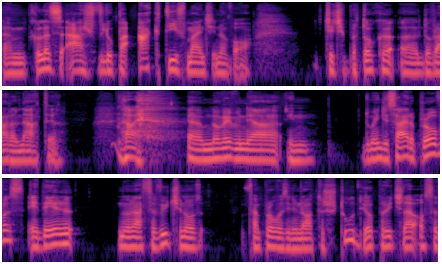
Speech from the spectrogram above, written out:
Um, quella ha sviluppato attiv manche in avò. Che ci pertocca uh, dovrà al Natal. ah Um, noi avevamo ja in domenica sera prove ed el non ha saputo che noi fanno prove in un altro studio, per cui la ossa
